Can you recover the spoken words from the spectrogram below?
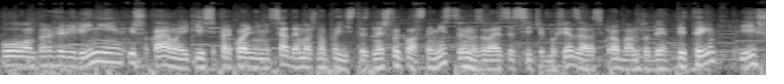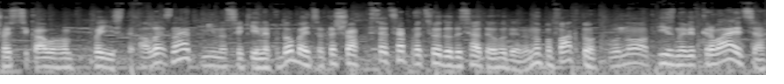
по береговій лінії і шукаємо якісь прикольні місця, де можна поїсти. Знайшли класне місце, називається Сіті Буфет. Зараз спробуємо туди піти і щось цікавого поїсти. Але знаєте, мінус, який не подобається, те, що все це працює до 10 години. Ну, по факту, воно пізно відкривається,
